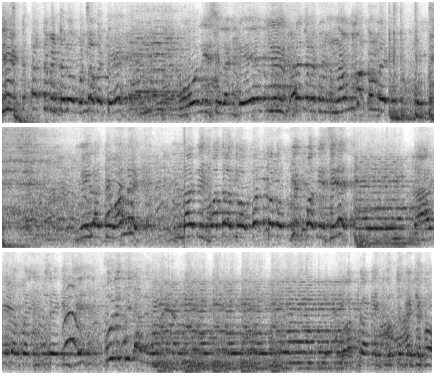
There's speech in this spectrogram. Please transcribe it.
ఈ డిపార్ట్మెంట్లో ఉండబట్టే పోలీసులంటే ప్రజలకు నమ్మకం లేకపోయింది మీలాంటి వాళ్ళే నది బజార్లో బట్టలు గిప్పదీసి దాడిలపై ఊరేగించి పులి ఒక్కటి గుర్తు పెట్టుకో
